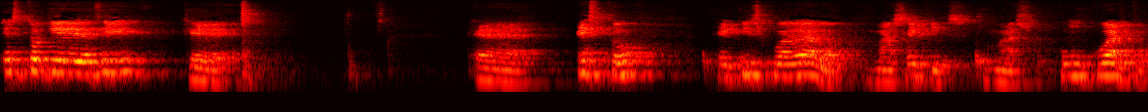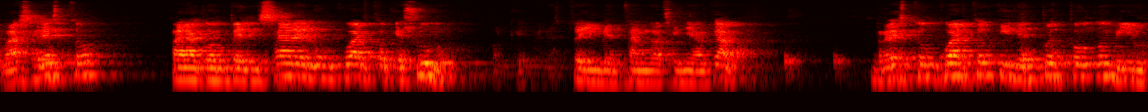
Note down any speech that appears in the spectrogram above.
Esto quiere decir que eh, esto x cuadrado más x más un cuarto va a ser esto, para compensar el un cuarto que sumo, porque me lo estoy inventando al fin y al cabo. Resto un cuarto y después pongo mi 1.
